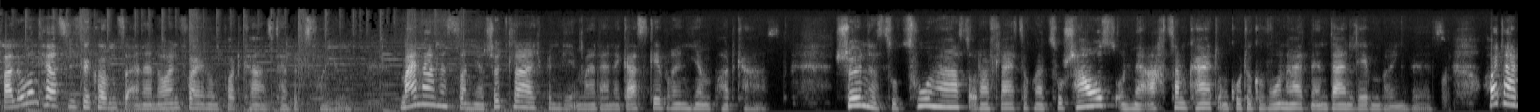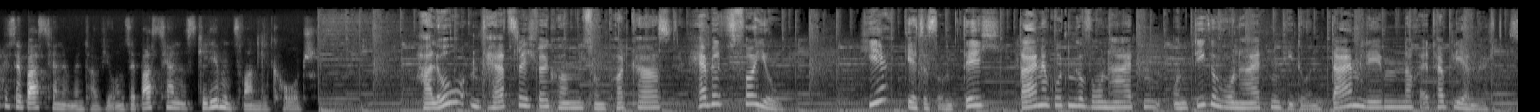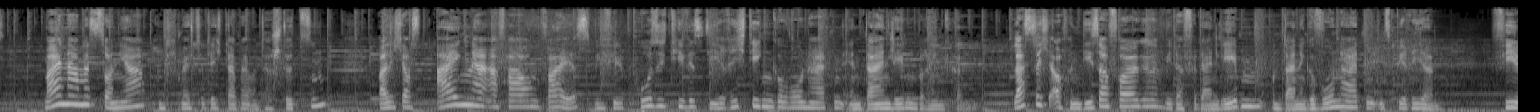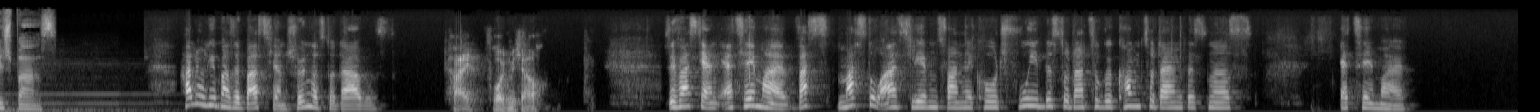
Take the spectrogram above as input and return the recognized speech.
Hallo und herzlich willkommen zu einer neuen Folge im Podcast Habits for You. Mein Name ist Sonja Schüttler, ich bin wie immer deine Gastgeberin hier im Podcast. Schön, dass du zuhörst oder vielleicht sogar zuschaust und mehr Achtsamkeit und gute Gewohnheiten in dein Leben bringen willst. Heute habe ich Sebastian im Interview und Sebastian ist Lebenswandelcoach. Hallo und herzlich willkommen zum Podcast Habits for You. Hier geht es um dich, deine guten Gewohnheiten und die Gewohnheiten, die du in deinem Leben noch etablieren möchtest. Mein Name ist Sonja und ich möchte dich dabei unterstützen, weil ich aus eigener Erfahrung weiß, wie viel Positives die richtigen Gewohnheiten in dein Leben bringen können. Lass dich auch in dieser Folge wieder für dein Leben und deine Gewohnheiten inspirieren. Viel Spaß! Hallo lieber Sebastian, schön, dass du da bist. Hi, freut mich auch. Sebastian, erzähl mal, was machst du als Lebenswandelcoach? Wie bist du dazu gekommen zu deinem Business? Erzähl mal.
